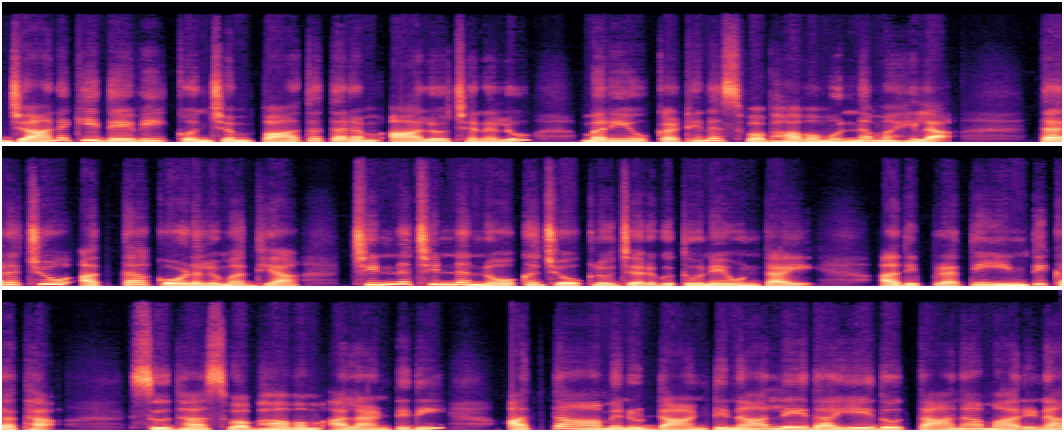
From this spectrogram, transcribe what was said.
జానకీదేవి కొంచెం పాతతరం ఆలోచనలు మరియు కఠిన స్వభావమున్న మహిళ. తరచూ అత్తా కోడలు మధ్య చిన్న చిన్న నోకజోక్లు జరుగుతూనే ఉంటాయి. అది ప్రతి ఇంటి కథ. సుధా స్వభావం అలాంటిది అత్త ఆమెను డాంటినా లేదా ఏదో తానా మారినా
